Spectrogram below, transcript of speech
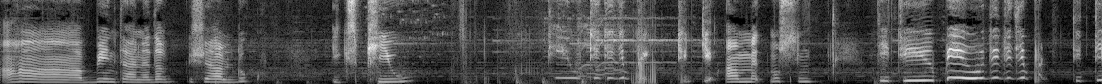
Aha bin tane de şey aldık. XP. Piu, ti, ti, ti, ti, ti, Ahmet Musin. Ti, ti, piu, ti, ti, ti, ti, ti,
